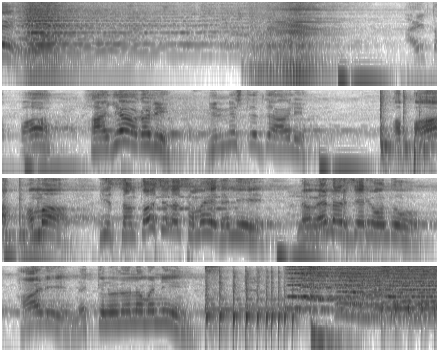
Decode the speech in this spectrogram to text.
ಆಯ್ತಪ್ಪ ಹಾಗೆ ಆಗಲಿ. ನಿನ್ನಿಷ್ಟಂತೆ ಆಗಲಿ. ಅಪ್ಪ ಅಮ್ಮ ಈ ಸಂತೋಷದ ಸಮಯದಲ್ಲಿ ನಾವೆಲ್ಲರೂ ಸೇರಿ ಒಂದು ಹಾಡಿ ನೆಕ್ಕಿನ ಮನಿ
